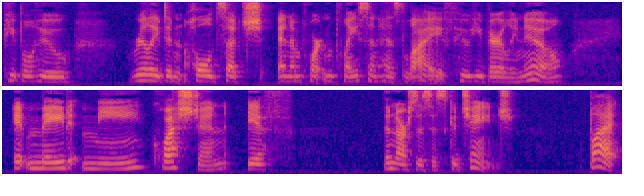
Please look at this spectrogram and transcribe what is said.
people who really didn't hold such an important place in his life, who he barely knew, it made me question if the narcissist could change. But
